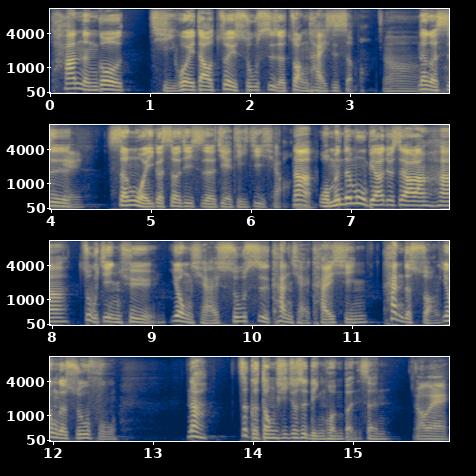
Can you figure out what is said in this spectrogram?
他能够体会到最舒适的状态是什么。哦，那个是身为一个设计师的解题技巧。那我们的目标就是要让它住进去，用起来舒适，看起来开心，看得爽，用得舒服。那这个东西就是灵魂本身。OK，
